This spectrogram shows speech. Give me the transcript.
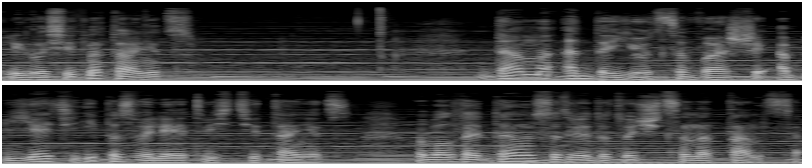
Пригласить на танец. Дама отдается в ваши объятия и позволяет вести танец. Поболтать даму сосредоточиться на танце.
